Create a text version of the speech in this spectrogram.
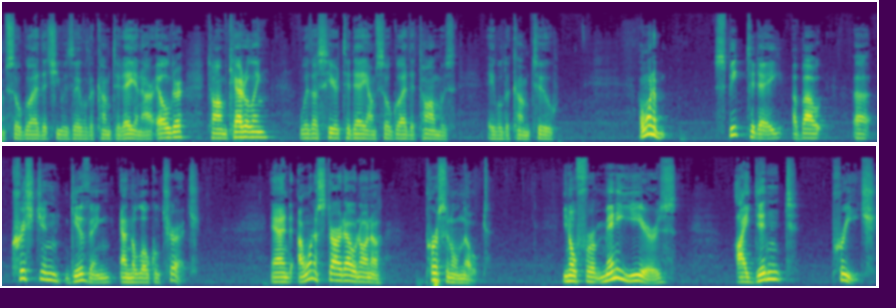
I'm so glad that she was able to come today. And our elder, Tom Kettling, with us here today. I'm so glad that Tom was able to come too. I want to speak today about uh, Christian giving and the local church. And I want to start out on a personal note. You know, for many years, I didn't preach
